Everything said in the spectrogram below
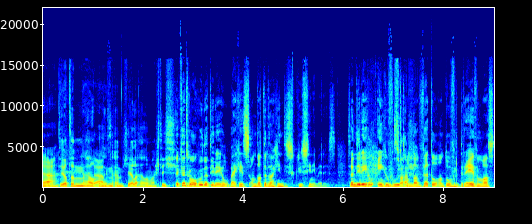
Ja. die had een, hel- een, een gele helmachtig. Ik vind het gewoon goed dat die regel weg is, omdat er dan geen discussie niet meer is. Ze hebben die regel Dat ingevoerd omdat Vettel aan het overdrijven was.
